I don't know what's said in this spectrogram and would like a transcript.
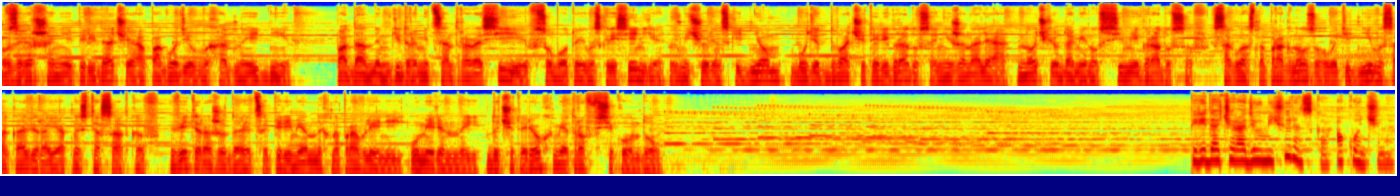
в завершении передачи о погоде в выходные дни. По данным Гидромедцентра России, в субботу и воскресенье в Мичуринске днем будет 2-4 градуса ниже 0, ночью до минус 7 градусов. Согласно прогнозу, в эти дни высока вероятность осадков. Ветер ожидается переменных направлений, умеренный, до 4 метров в секунду. Передача «Радио Мичуринска» окончена.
